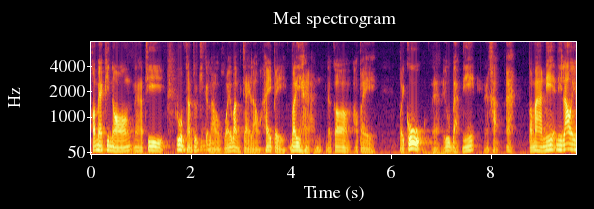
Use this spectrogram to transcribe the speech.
พ่อแม่พี่น้องนะครับที่ร่วมทำธุรกิจกับเราไว้วางใจเราให้ไปบริหารแล้วก็เอาไป ปล่อยกู้นะรูปแบบนี้นะครับอะประมาณนี้อันนี้เล่าให้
